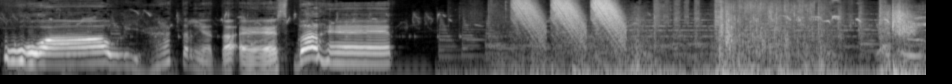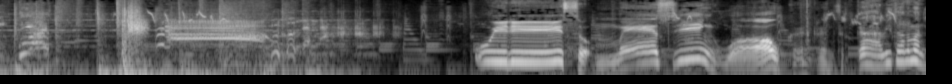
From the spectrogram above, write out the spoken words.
Wow, lihat ternyata es ballhead. Widih, so amazing. Wow, keren-keren sekali teman-teman.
